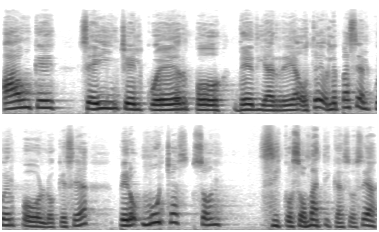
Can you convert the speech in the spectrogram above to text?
Aunque se hinche el cuerpo de diarrea o le pase al cuerpo lo que sea, pero muchas son psicosomáticas, o sea,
